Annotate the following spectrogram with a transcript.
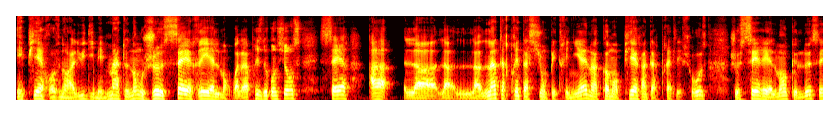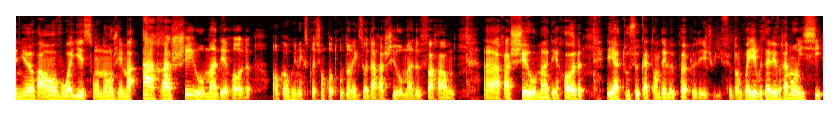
et Pierre revenant à lui dit, mais maintenant je sais réellement. Voilà, la prise de conscience sert à l'interprétation pétrinienne, hein, comment Pierre interprète les choses, je sais réellement que le Seigneur a envoyé son ange et m'a arraché aux mains d'Hérode. Encore une expression qu'on trouve dans l'Exode, arraché aux mains de Pharaon, hein, arraché aux mains d'Hérode et à tout ce qu'attendait le peuple des Juifs. Donc voyez, vous avez vraiment ici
